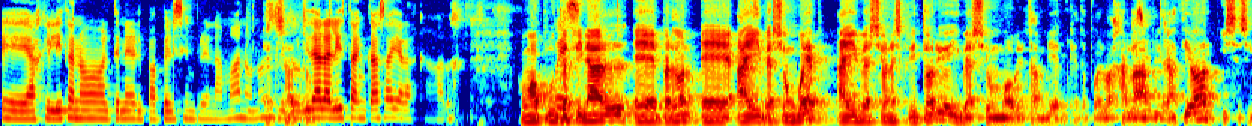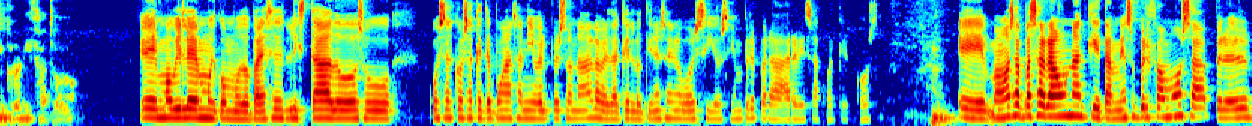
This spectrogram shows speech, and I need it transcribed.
eh, agiliza no el tener el papel siempre en la mano, ¿no? Si te olvida la lista en casa, ya la has cagado. Como apunte pues final, eh, perdón, eh, hay versión web, hay versión escritorio y versión móvil también, que te puedes bajar la aplicación y se sincroniza todo. El móvil es muy cómodo para esos listados o, esas cosas que te pongas a nivel personal, la verdad que lo tienes en el bolsillo siempre para revisar cualquier cosa. Hmm. Eh, vamos a pasar a una que también es súper famosa, pero es,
